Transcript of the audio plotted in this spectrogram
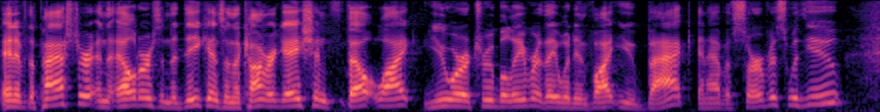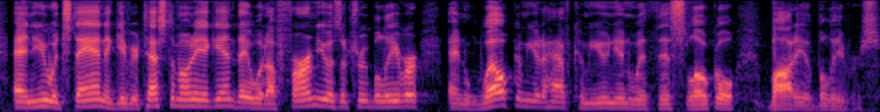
and if the pastor and the elders and the deacons and the congregation felt like you were a true believer, they would invite you back and have a service with you and you would stand and give your testimony again, they would affirm you as a true believer and welcome you to have communion with this local body of believers.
